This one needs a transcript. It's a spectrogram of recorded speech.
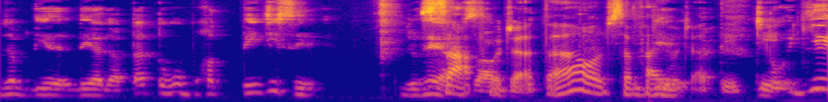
जब दिया, दिया जाता है तो वो बहुत तेज़ी से जो है साफ़ हो जाता है और सफ़ाई हो जाती है तो ये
